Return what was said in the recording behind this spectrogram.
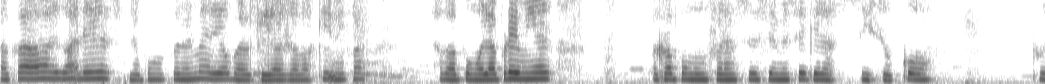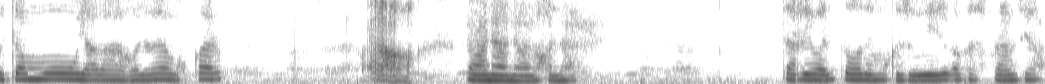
Acá hay Gales, lo pongo acá en el medio para que haya más química. Acá pongo la Premier. Acá pongo un francés MC que era Sissoko. Pero está muy abajo, lo voy a buscar. No, no, mejor no. Está arriba del todo, tenemos que subir. Acá está Francia.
